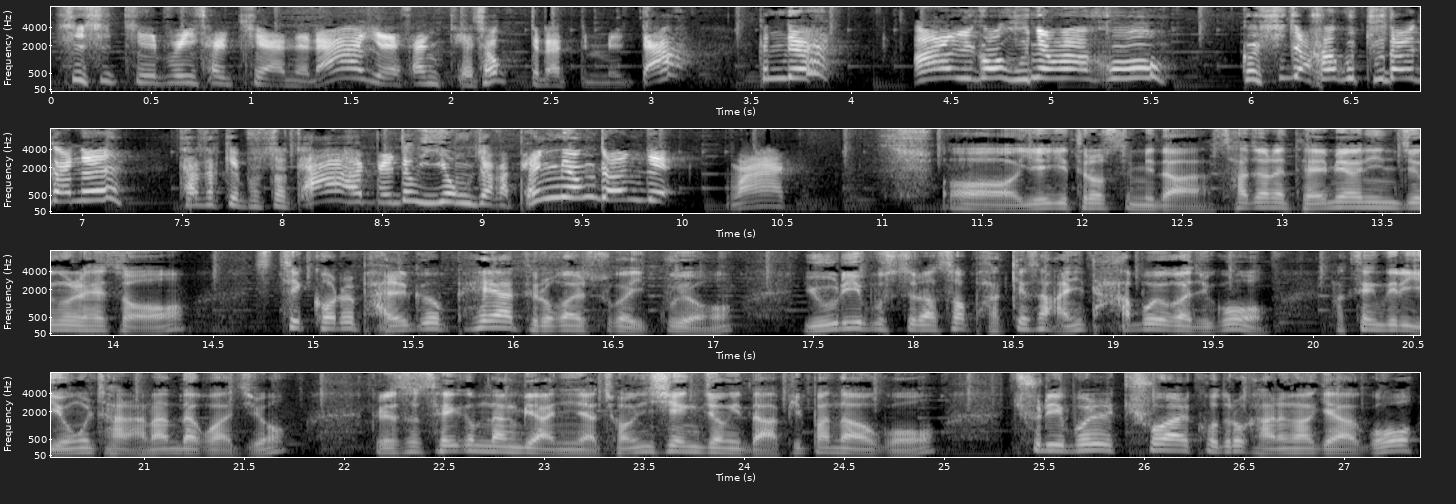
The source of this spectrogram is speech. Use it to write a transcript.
CCTV 설치하느라 예산 계속 들었습니다. 근데 아 이거 운영하고 그 시작하고 두 달간에 다섯 개 부스 다 합해도 이용자가 100명도 안 돼. 와, 어, 얘기 들었습니다. 사전에 대면 인증을 해서 스티커를 발급해야 들어갈 수가 있고요. 유리 부스라서 밖에서 안이 다 보여가지고 학생들이 이용을 잘 안 한다고 하지요. 그래서 세금 낭비 아니냐, 전시행정이다 비판 나오고 출입을 QR코드로 가능하게 하고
